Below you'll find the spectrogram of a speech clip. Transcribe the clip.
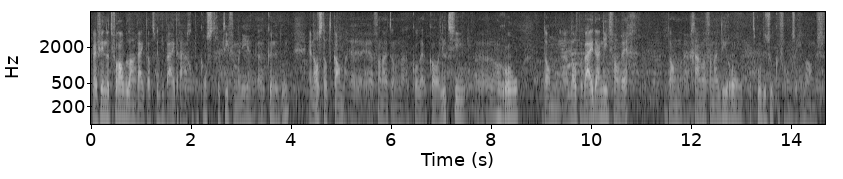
wij vinden het vooral belangrijk dat we die bijdrage op een constructieve manier eh, kunnen doen. En als dat kan eh, vanuit een coalitierol, dan lopen wij daar niet van weg. Dan gaan we vanuit die rol het goede zoeken voor onze inwoners.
